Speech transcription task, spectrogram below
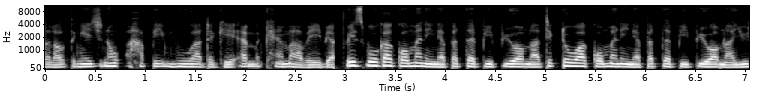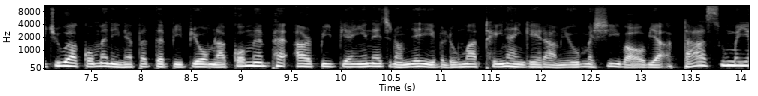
သလောက်တကယ်ကျွန်တော်အားပေးမှုကတကယ်အမခမ်းပါပဲဗျာ Facebook က comment တွေနဲ့ပတ်သက်ပြီးပြောရမလား TikTok က comment တွေနဲ့ပတ်သက်ပြီးပြောရမလား YouTube က comment တွေနဲ့ပတ်သက်ပြီးပြောရမလား comment ဖတ် RP ပြန်ရင်းနဲ့ကျွန်တော်မျက်ရည်ဘလို့မှထိန်းနိုင်ခဲ့တာမျိုးမရှိပါဘူးဗျာဒါဆူမရ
